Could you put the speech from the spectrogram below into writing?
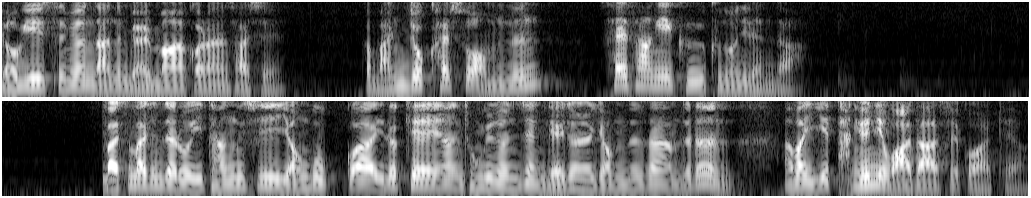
여기 있으면 나는 멸망할 거라는 사실, 그러니까 만족할 수 없는 세상이 그 근원이 된다. 말씀하신 대로 이 당시 영국과 이렇게 종교전쟁, 내전을 겪는 사람들은 아마 이게 당연히 와닿았을 것 같아요.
